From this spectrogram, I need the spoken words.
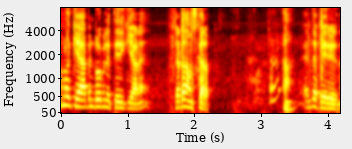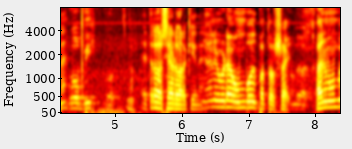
നമ്മൾ ക്യാബിൻ റൂമിൽ എത്തിയിരിക്കുകയാണ്. ചേട്ടാ നമസ്കാരം. ആ എന്താ പേര് വരുന്നത് ഗോപി. എത്ര വർഷമായിട്ട് വർക്ക് ചെയ്യുന്നത് ഞാനിവിടെ ഒമ്പത് പത്ത് വർഷമായി. അതിന് മുമ്പ്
